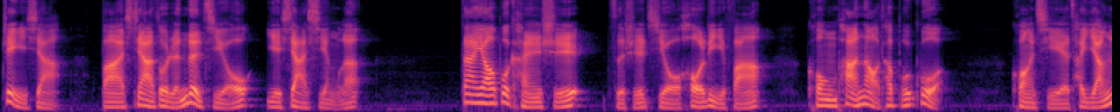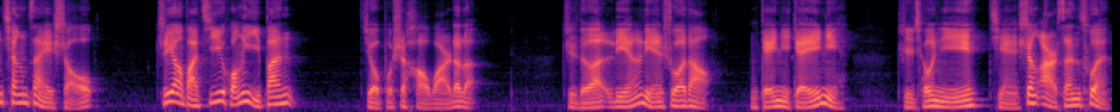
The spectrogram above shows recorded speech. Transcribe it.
这一下把下作人的酒也吓醒了。但要不肯时，自是酒后立罚，恐怕闹他不过。况且他洋枪在手，只要把机簧一扳，就不是好玩的了。只得连连说道：“给你，给你，只求你减剩二三寸，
